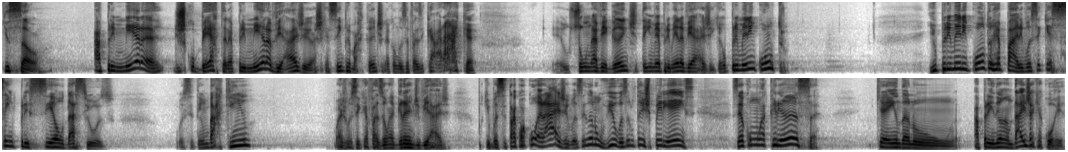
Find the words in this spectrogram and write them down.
que são a primeira descoberta, né? A primeira viagem, acho que é sempre marcante, né? Quando você faz, caraca, eu sou um navegante, tenho minha primeira viagem, que é o primeiro encontro. E o primeiro encontro, repare, você quer sempre ser audacioso. Você tem um barquinho, mas você quer fazer uma grande viagem. Porque você está com a coragem, você ainda não viu, você não tem experiência. Você é como uma criança que ainda não aprendeu a andar e já quer correr.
